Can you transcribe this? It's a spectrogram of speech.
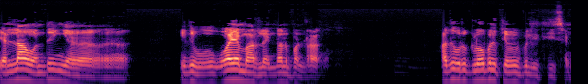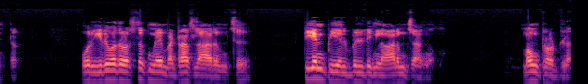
எல்லாம் வந்து இங்கே இது ஓஎம்ஆரில் இருந்தாலும் பண்ணுறாங்க அது ஒரு குளோபல் கேப்பபிலிட்டி சென்டர் ஒரு இருபது வருஷத்துக்கு முன்னாடி மெட்ராஸில் ஆரம்பித்து டிஎன்பிஎல் பில்டிங்கில் ஆரம்பித்தாங்க மவுண்ட் ரோட்டில்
